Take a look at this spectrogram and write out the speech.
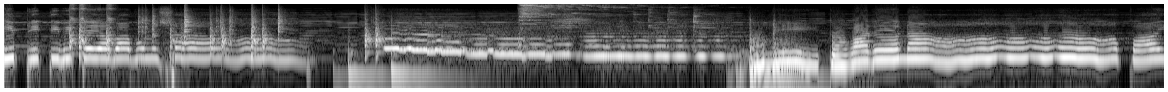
এই পৃথিবীতে অবাবুল আমি তোমারে না পাই।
